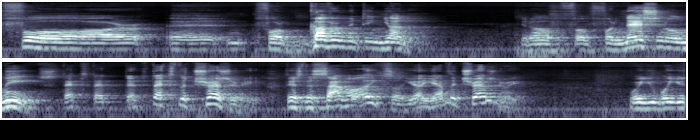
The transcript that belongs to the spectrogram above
for uh, for government in Yana you know, for, for national needs. That's, that, that, that's the treasury. There's the Sava Oitzel, you, you have the treasury, where you, where, you,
